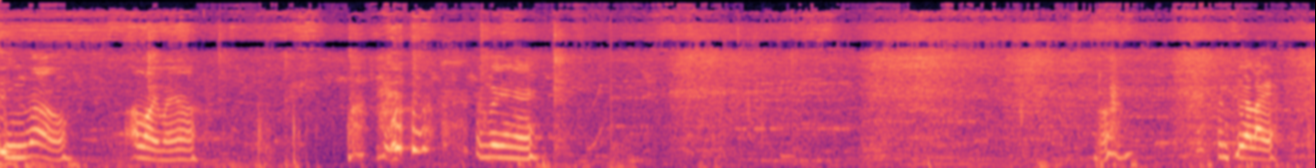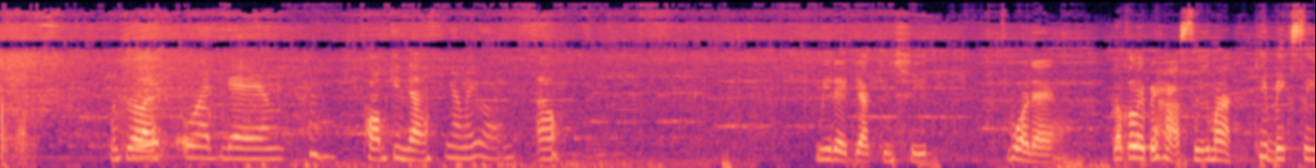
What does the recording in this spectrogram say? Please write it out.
จริงเปล่า อร่อยไหมอะ มันเป็นยังไง มันคืออะไร มันคืออะไรเม็ดอวดแดง พร้อมกินยัง ยังไม่หวานเอามีเด็กอยากกินชีสบัวแดง แล้วก็เลยไปหาซื้อมาที่บิ๊กซี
